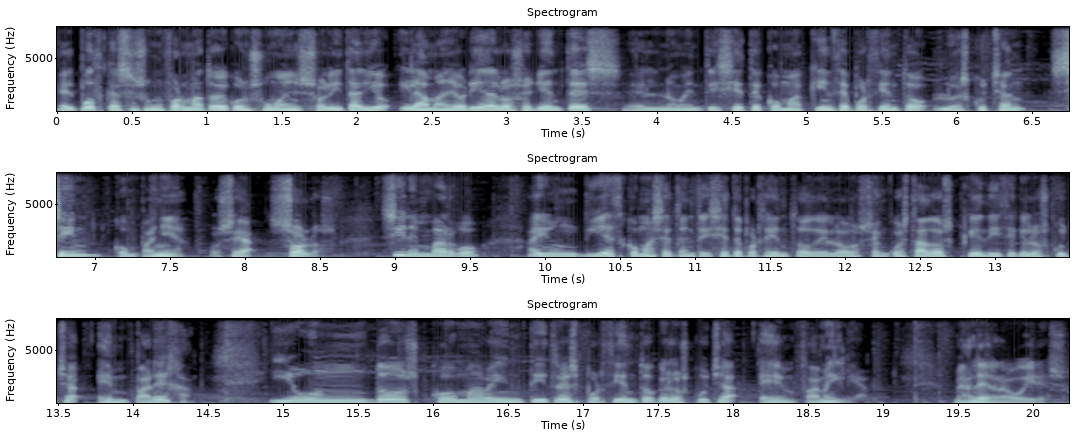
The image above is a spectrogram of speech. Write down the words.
El podcast es un formato de consumo en solitario y la mayoría de los oyentes, el 97,15%, lo escuchan sin compañía, o sea, solos. Sin embargo, hay un 10,77% de los encuestados que dice que lo escucha en pareja y un 2,23% que lo escucha en familia. Me alegra oír eso.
